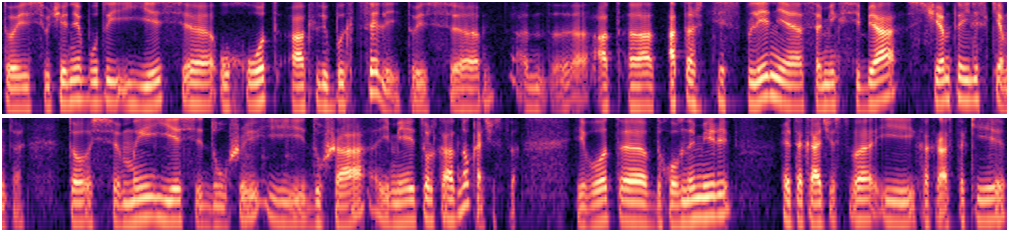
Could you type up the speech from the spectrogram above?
То есть учение Будды и есть э, уход от любых целей, то есть э, от, от отождествления самих себя с чем-то или с кем-то. То есть мы есть души, и душа имеет только одно качество. И вот э, в духовном мире это качество и как раз-таки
